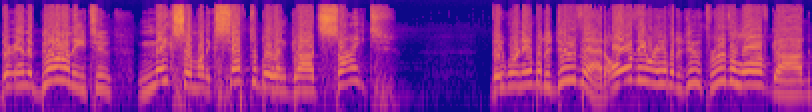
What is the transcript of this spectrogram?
their inability to make someone acceptable in God's sight. They weren't able to do that. All they were able to do through the law of God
